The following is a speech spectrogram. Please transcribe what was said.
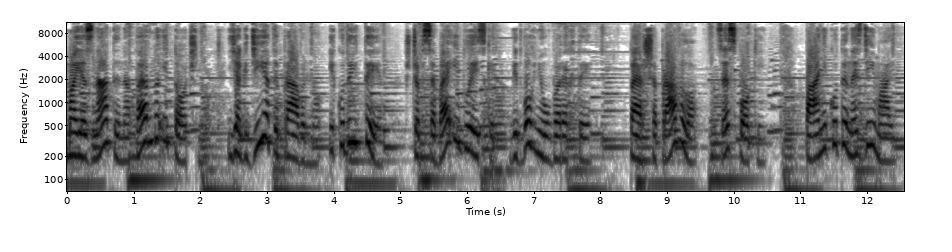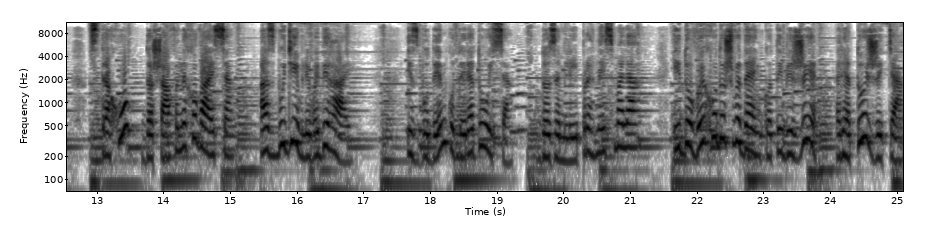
має знати напевно і точно, як діяти правильно і куди йти, щоб себе і близьких від вогню вберегти. Перше правило це спокій. Паніку ти не здіймай. Страху до шафи не ховайся, а з будівлі вибігай. Із будинку ти рятуйся, до землі пригнись маля, І до виходу швиденько ти біжи, рятуй життя.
